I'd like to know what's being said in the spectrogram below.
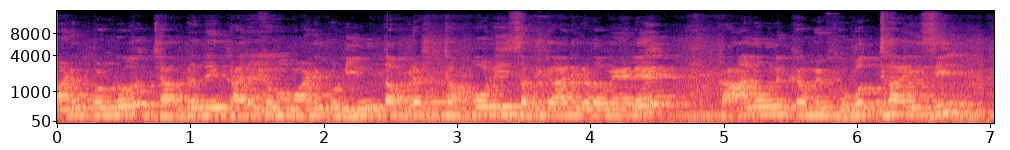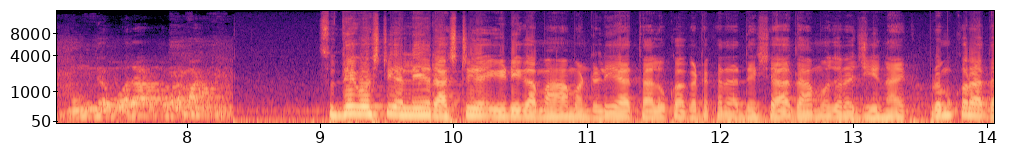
ಮಾಡಿಕೊಂಡು ಜಾಗೃತಿ ಕಾರ್ಯಕ್ರಮ ಮಾಡಿಕೊಂಡು ಇಂಥ ಭ್ರಷ್ಟ ಪೊಲೀಸ್ ಅಧಿಕಾರಿಗಳ ಮೇಲೆ ಕಾನೂನು ಕ್ರಮಕ್ಕೆ ಒತ್ತಾಯಿಸಿ ಮುಂದೆ ಹೋರಾಟಗಳು ಮಾಡ್ತೀವಿ. ಸುದ್ದಿಗೋಷ್ಠಿಯಲ್ಲಿ ರಾಷ್ಟ್ರೀಯ ಈಡಿಗ ಮಹಾಮಂಡಳಿಯ ತಾಲೂಕಾ ಘಟಕದ ಅಧ್ಯಕ್ಷ ದಾಮೋದರ ಜಿ ನಾಯ್ಕ್, ಪ್ರಮುಖರಾದ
